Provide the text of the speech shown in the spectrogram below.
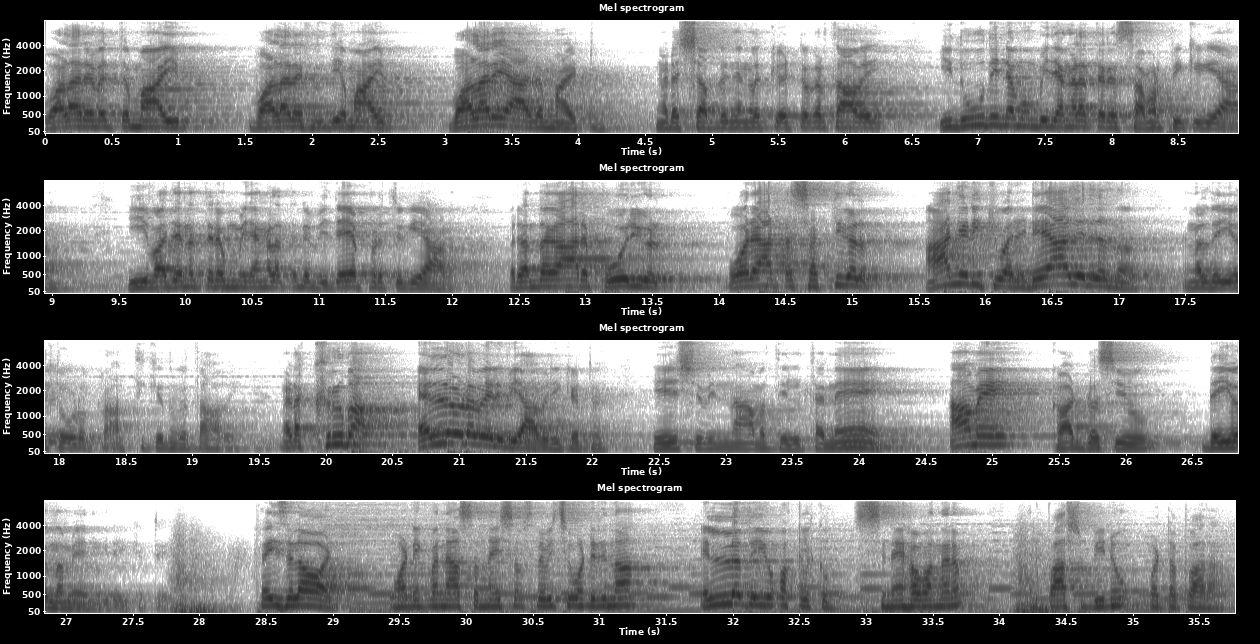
വളരെ വ്യക്തമായും വളരെ ഹൃദ്യമായും വളരെ ആഴമായിട്ടും നിങ്ങളുടെ ശബ്ദം ഞങ്ങൾ കേട്ടു കർത്താവേ. ഈ ദൂതിന്റെ മുമ്പിൽ ഞങ്ങളെ തന്നെ സമർപ്പിക്കുകയാണ്. ഈ വചനത്തിന് മുമ്പ് ഞങ്ങളെ തന്നെ വിധേയപ്പെടുത്തുകയാണ്. ഒരന്ധകാര പോരുകളും പോരാട്ട ശക്തികളും ആഞ്ഞടിക്കുവാൻ ഇടയാകരുതെന്ന് ഞങ്ങൾ ദൈവത്തോട് പ്രാർത്ഥിക്കുന്നു കർത്താവേ. നിങ്ങളുടെ കൃപ എല്ലാവരുടെ മേലും വ്യാപരിക്കട്ടെ. യേശുവിൻ നാമത്തിൽ തന്നെ. ആമേ ഗാഡ് ബ്ലസ് യു ദൈവം നമ്മെ അനുഗ്രഹിക്കട്ടെ. പ്രൈസ് ലോഡ് മോർണിംഗ് മന്ന സന്ദേശം ശ്രമിച്ചുകൊണ്ടിരുന്ന എല്ലാ ദൈവമക്കൾക്കും സ്നേഹവന്ദനം. പാസ് ബിനു വട്ടപ്പാറ.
